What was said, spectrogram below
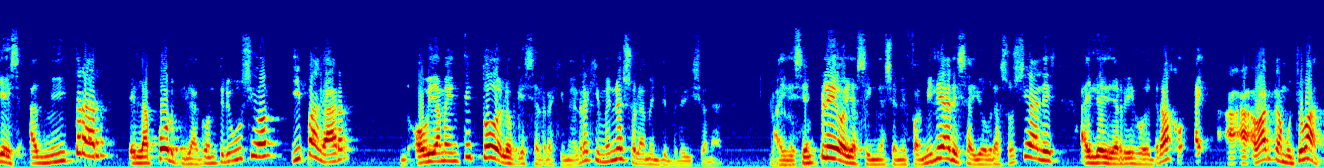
que es administrar el aporte y la contribución y pagar, obviamente, todo lo que es el régimen. El régimen no es solamente previsional. Hay desempleo, hay asignaciones familiares, hay obras sociales, hay ley de riesgo de trabajo, hay- abarca mucho más.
